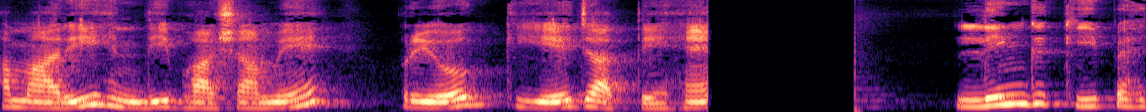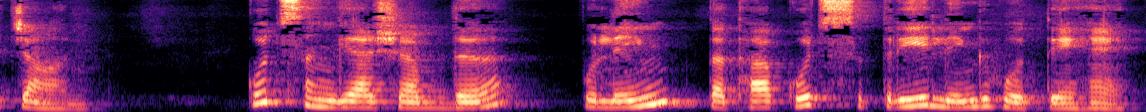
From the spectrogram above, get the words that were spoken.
हमारी हिंदी भाषा में प्रयोग किए जाते हैं। लिंग की पहचान। कुछ संज्ञा शब्द पुलिंग तथा कुछ स्त्रीलिंग होते हैं,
